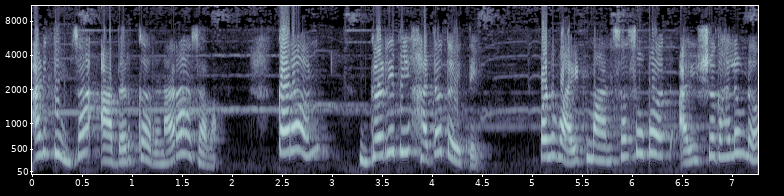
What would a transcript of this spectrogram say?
आणि तुमचा आदर करणारा असावा. कारण गरिबी हातात येते. पण वाईट माणसासोबत आयुष्य घालवणं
